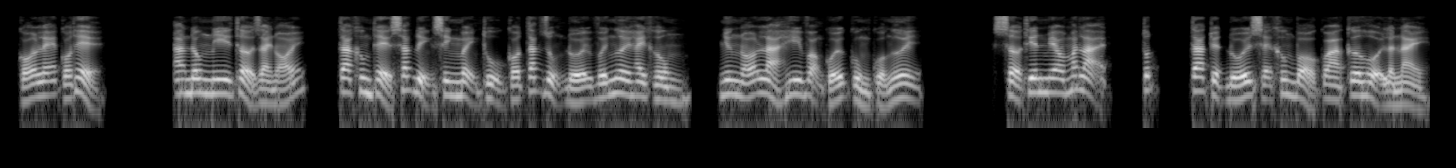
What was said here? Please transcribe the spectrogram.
Có lẽ có thể. An Đông Ni thở dài nói, ta không thể xác định sinh mệnh thụ có tác dụng đối với ngươi hay không, nhưng nó là hy vọng cuối cùng của ngươi. Sở thiên meo mắt lại, tốt, ta tuyệt đối sẽ không bỏ qua cơ hội lần này.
